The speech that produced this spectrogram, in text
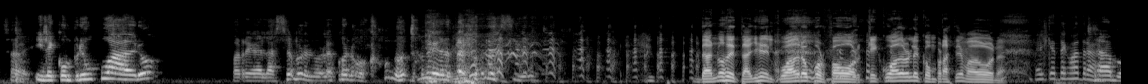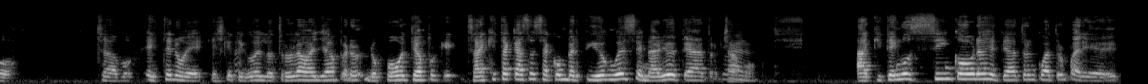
¿sabes? Y le compré un cuadro para regalárselo, pero no la conozco, no, todavía no la conocí. Danos detalles del cuadro, por favor. ¿Qué cuadro le compraste a Madonna? El que tengo atrás. Chamo, chamo, este no es el que tengo del otro lado allá, pero no puedo voltear porque, ¿sabes que esta casa se ha convertido en un escenario de teatro, chamo? Aquí tengo cinco obras de teatro en cuatro paredes.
